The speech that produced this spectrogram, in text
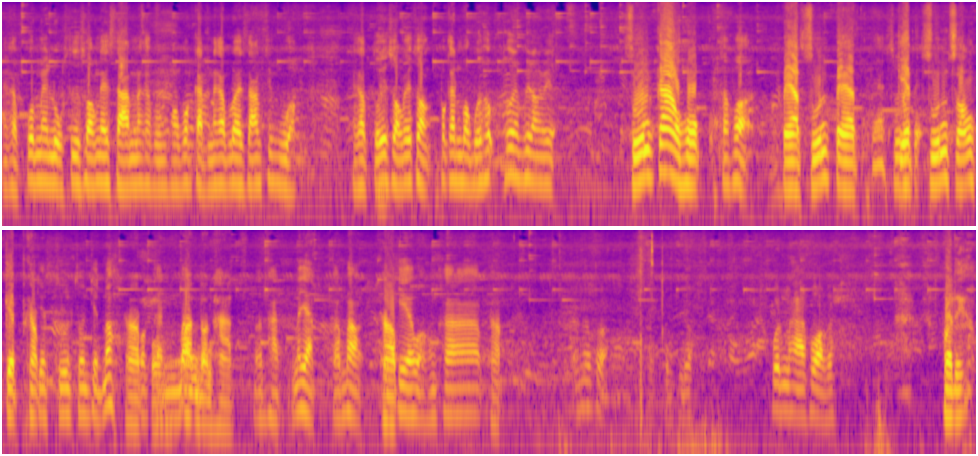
นะครับกวนแม่ลูกซื้อสองได้สามนะครับผมของประกันนะครับร้อยสามสิบบวกนะครับตัวที่สองได้สองประกันบอกเบอร์เพื่อนพี่น้องเลย096ครับพ่อ808 7027ครับเจ็ดศูนย์ศูนย์เจ็ดเนาะครับประผกัมนบ้าบ้านนดอนหาดดอนหัดนายหยัดสามเผ่าครับโอเคครับของครับครับ คนมาหาพ่อกันสวัสดีครับ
